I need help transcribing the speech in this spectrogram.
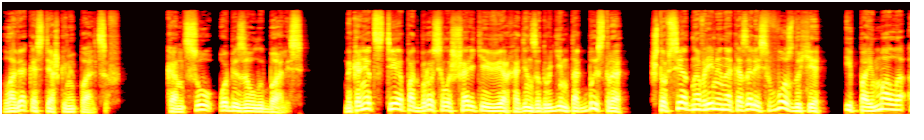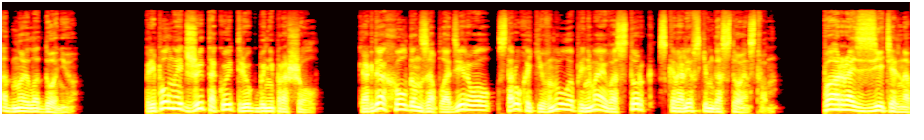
ловя костяшками пальцев. К концу обе заулыбались. Наконец Теа подбросила шарики вверх один за другим так быстро, что все одновременно оказались в воздухе и поймала одной ладонью. При полной джи такой трюк бы не прошел. Когда Холден зааплодировал, старуха кивнула, принимая восторг с королевским достоинством. «Поразительно!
